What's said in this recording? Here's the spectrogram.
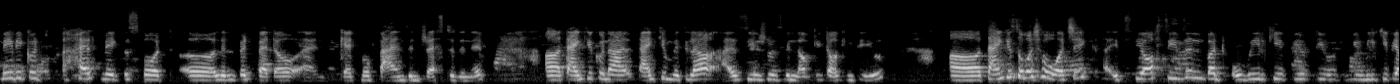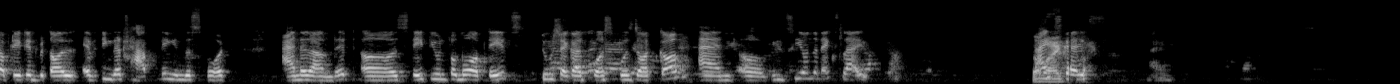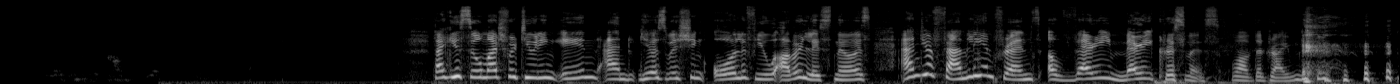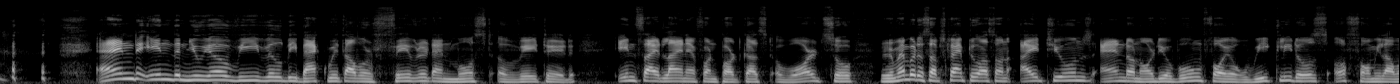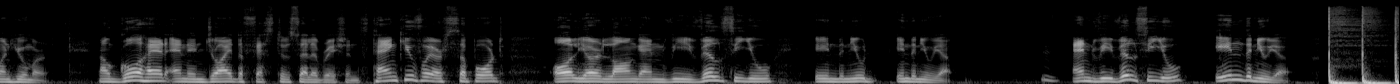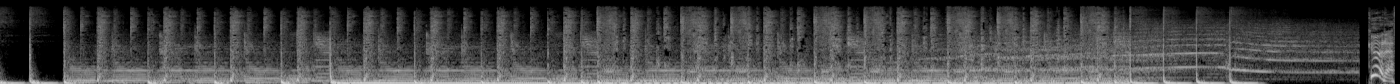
maybe could help make the sport uh, a little bit better and get more fans interested in it. Uh, thank you, Kunal. Thank you, Mithila. As usual, it's been lovely talking to you. Uh, thank you so much for watching. It's the off season, but we'll keep you, you we'll keep you updated with all everything that's happening in the sport and around it. Uh, stay tuned for more updates. Do check out firstpost.com and uh, we'll see you on the next live. Bye-bye. Thanks, guys. Bye. Thank you so much for tuning in. And here's wishing all of you, our listeners, and your family and friends a very Merry Christmas. Wow, that rhymed. and in the new year, we will be back with our favorite and most awaited Inside Line F1 Podcast Award. So remember to subscribe to us on iTunes and on Audio Boom for your weekly dose of Formula One humor. Now go ahead and enjoy the festive celebrations. Thank you for your support all year long, and we will see you in the new in the new year. Hmm. And we will see you in the new year.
